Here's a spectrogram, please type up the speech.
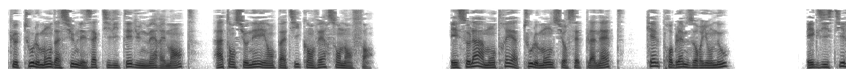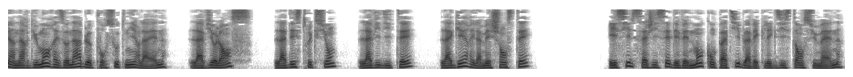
que tout le monde assume les activités d'une mère aimante, attentionnée et empathique envers son enfant. Et cela a montré à tout le monde sur cette planète, quels problèmes aurions-nous? Existe-t-il un argument raisonnable pour soutenir la haine, la violence, la destruction, l'avidité, la guerre et la méchanceté? Et s'il s'agissait d'événements compatibles avec l'existence humaine,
